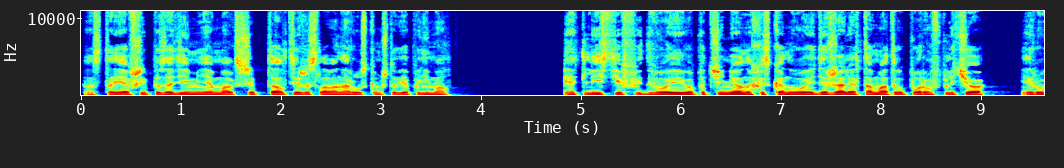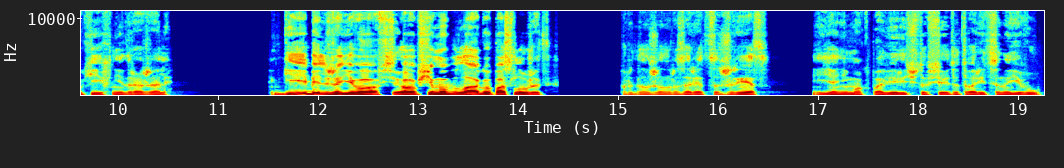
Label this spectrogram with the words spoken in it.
а стоявший позади меня Макс шептал те же слова на русском, чтобы я понимал. Пять листьев и двое его подчиненных из конвоя держали автоматы упором в плечо, и руки их не дрожали. «Гибель же его всеобщему благу послужит!» Продолжал разоряться жрец, и я не мог поверить, что все это творится наяву.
